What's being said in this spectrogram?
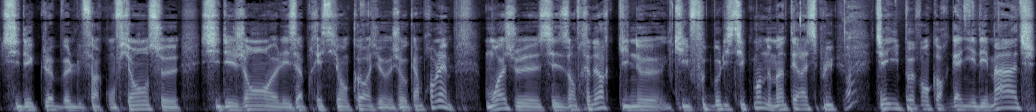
si des clubs veulent lui faire confiance, euh, si des gens euh, les apprécient encore, j'ai j'ai aucun problème. Moi, je c'est des entraîneurs qui ne qui footballistiquement ne m'intéressent plus. Ouais. Tu sais, ils peuvent encore gagner des matchs,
